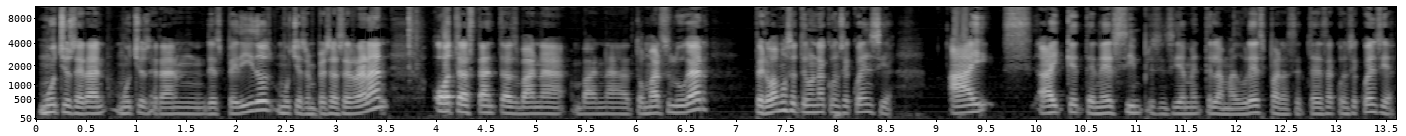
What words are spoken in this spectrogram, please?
muchos serán, muchos serán despedidos, muchas empresas cerrarán, otras tantas van a, van a tomar su lugar, pero vamos a tener una consecuencia. Hay, hay que tener simple y sencillamente la madurez para aceptar esa consecuencia.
